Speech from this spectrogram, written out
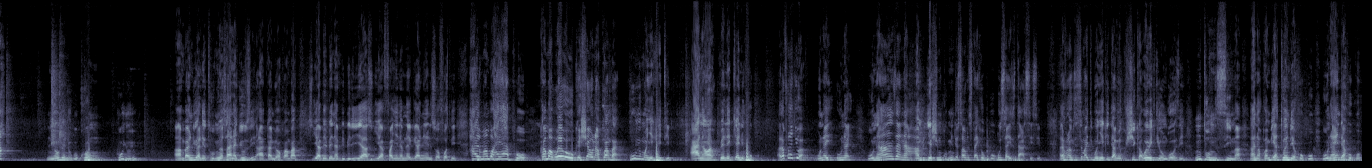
ah, niombe ndugu Komu huyu ambaye ndio alitumiwa sana juzi, akaambiwa kwamba sijui abebe na Biblia, sijui afanye namna gani and so forth. Hayo mambo hayapo. Kama wewe ukishaona kwamba huyu mwenyekiti anawapelekea ni huku, alafu unajua una, una, unaanza na amri jeshi mkuu. Mimi ndio sababu sitaki kugusa hizi taasisi, alafu nakisema eti mwenyekiti amekushika wewe, kiongozi mtu mzima, anakwambia twende huku, unaenda huku,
